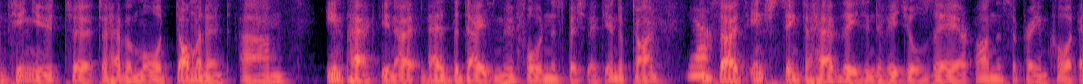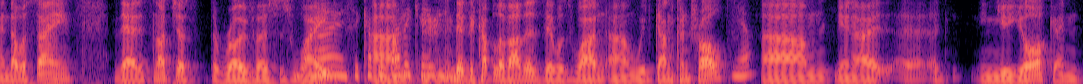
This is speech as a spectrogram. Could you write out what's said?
continue to to have a more dominant. Um, impact you know as the days move forward and especially at the end of time Yeah. and so it's interesting to have these individuals there on the supreme court and they were saying that it's not just the roe versus wade No, it's a couple of Um, other cases. there's a couple of others there was one um, with gun control Yeah. um, you know, uh, in New York and,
